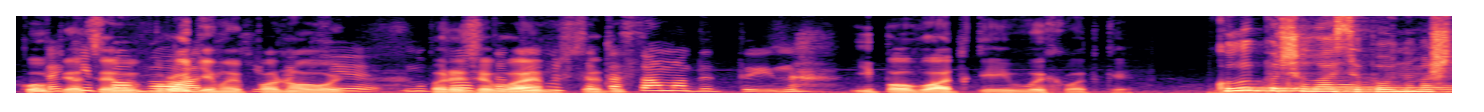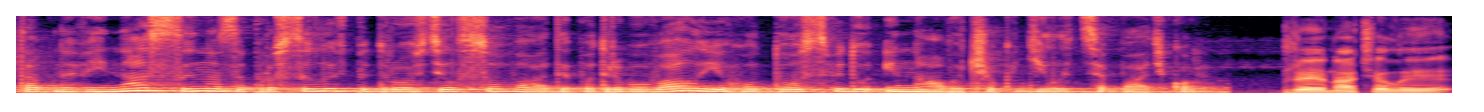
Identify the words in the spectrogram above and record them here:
Копія Такі це повадки, вроді ми по новій ну, переживаємо все та сама дитина. і повадки, і вихватки. Коли почалася повномасштабна війна, сина запросили в підрозділ Сова, де потребували його досвіду і навичок, ділиться батько. Вже почали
